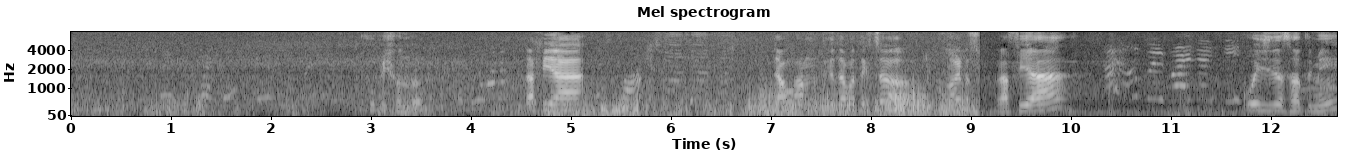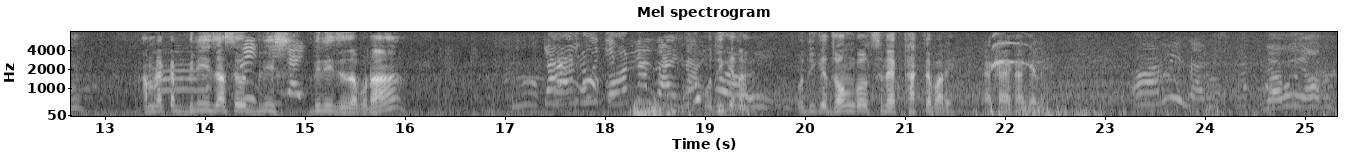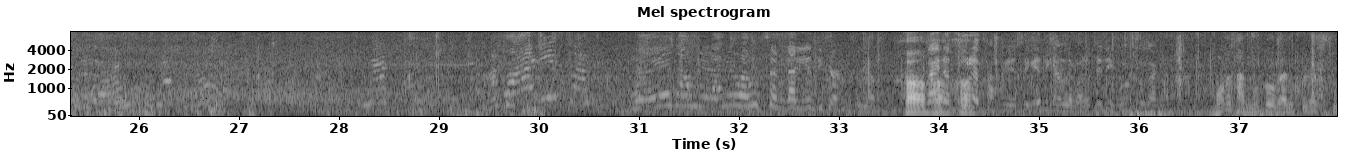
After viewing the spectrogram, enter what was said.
খুবই সুন্দর। রাফিয়া, যাও আমার দিকে যাবা দেখছ? রাফিয়া, কই যেতেছ তুমি? আমরা একটা ব্রিজ আছে, ওই ব্রিজ ব্রিজে যাব না? ওদিকে না, ওদিকে জঙ্গল স্নেক থাকতে পারে, একা একা গেলে। মনে থাকব তো গাড়ি। করে রাখছি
